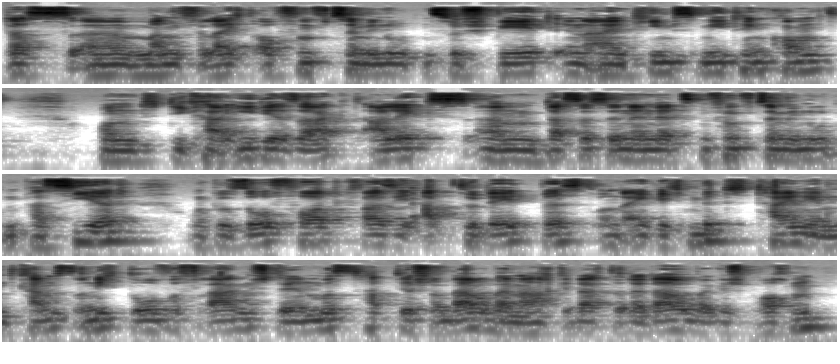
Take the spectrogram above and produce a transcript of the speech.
dass äh, man vielleicht auch 15 Minuten zu spät in ein Teams-Meeting kommt, und die KI dir sagt, Alex, ähm, das ist in den letzten 15 Minuten passiert und du sofort quasi up to date bist und eigentlich mit teilnehmen kannst und nicht doofe Fragen stellen musst, habt ihr schon darüber nachgedacht oder darüber gesprochen,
